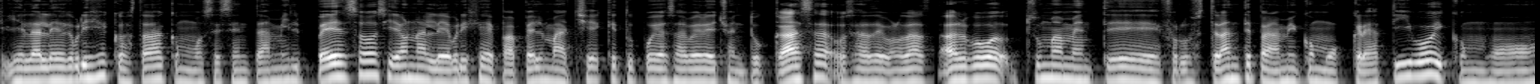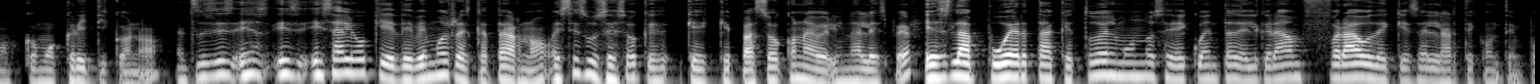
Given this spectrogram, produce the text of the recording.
y el alebrije costaba como 60 mil pesos y era una alebrije de papel maché que tú podías haber hecho en tu casa, o sea, de verdad, algo sumamente frustrante para mí como creativo y como, como crítico, ¿no? Entonces es, es, es algo que debemos rescatar, ¿no? Este suceso que, que, que pasó con Avelina Lesper es la puerta que todo el mundo se dé cuenta del gran fraude que es el arte contemporáneo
